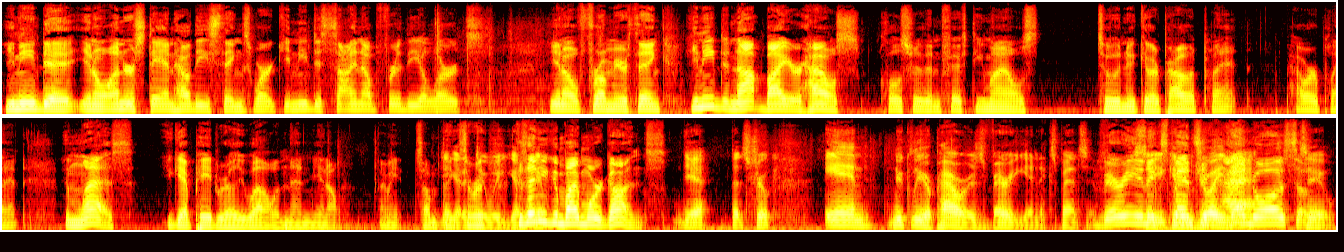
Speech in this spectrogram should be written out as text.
You need to, you know, understand how these things work. You need to sign up for the alerts, you know, from your thing. You need to not buy your house closer than 50 miles to a nuclear power plant power plant unless you get paid really well and then you know i mean some things gotta do what you gotta because then do. you can buy more guns Yeah, that's true. And nuclear power is very inexpensive. very So you can inexpensive enjoy that, and awesome too.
